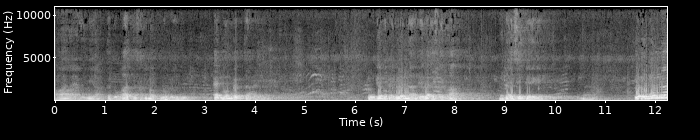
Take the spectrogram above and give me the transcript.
Wah ini ya lima puluh ribu Eh mau mereka Kemudian makan bulan nah dia SMA Ada SMP ini Lu umumnya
